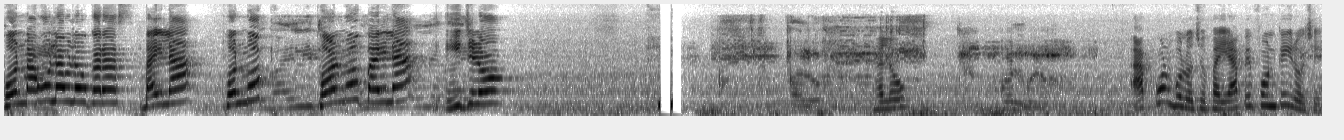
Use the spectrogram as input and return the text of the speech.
ફોનમાં હું લવ લવ કરસ? બાઈલા ફોન મૂક. ફોન મૂક બાઈલા હિજડો હલો. હેલો. કોણ બોલો? આપ કોણ બોલો છો ભાઈ? આપે ફોન કર્યો છે.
